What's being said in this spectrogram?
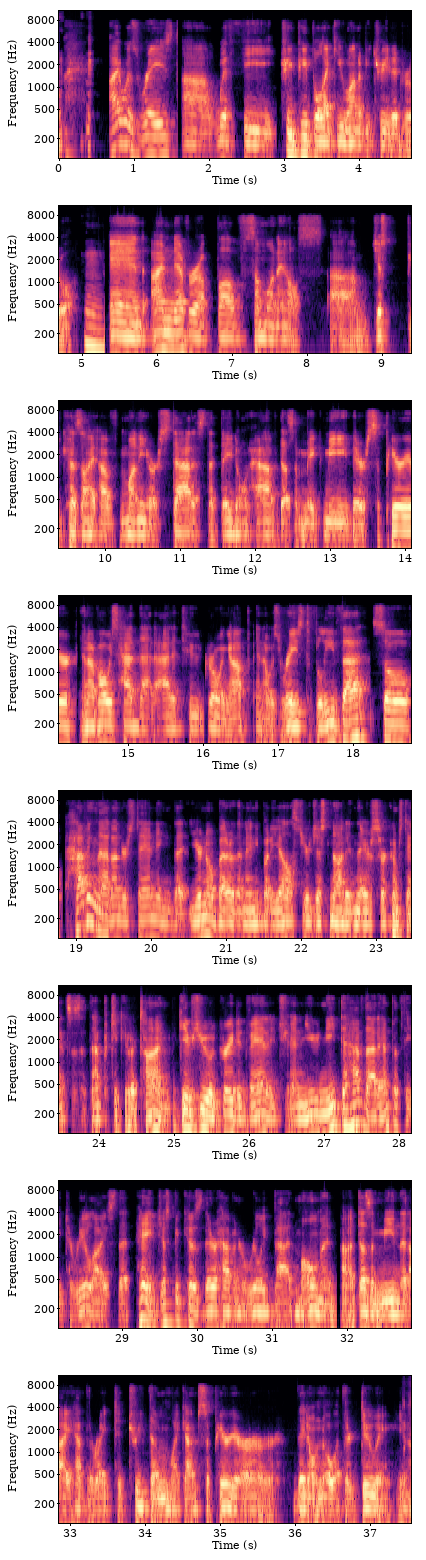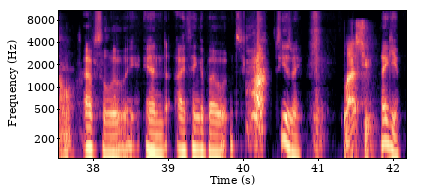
I was raised uh, with the treat people like you want to be treated rule. Mm. And I'm never above someone else. Um, just because I have money or status that they don't have doesn't make me their superior. And I've always had that attitude growing up, and I was raised to believe that. So having that understanding that you're no better than anybody else, you're just not in their circumstances at that particular time gives you a great advantage. And you need to have that empathy to realize that, hey, just because they're having a really bad moment uh, doesn't mean that I have the right to treat them like I'm superior or they don't know what they're doing, you know? Absolutely. And I think about, excuse me. Bless you. Thank you.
